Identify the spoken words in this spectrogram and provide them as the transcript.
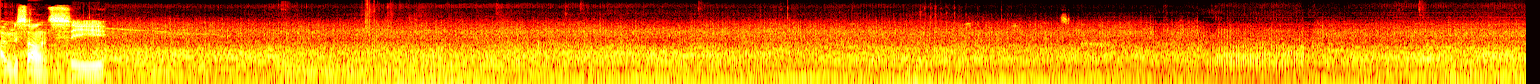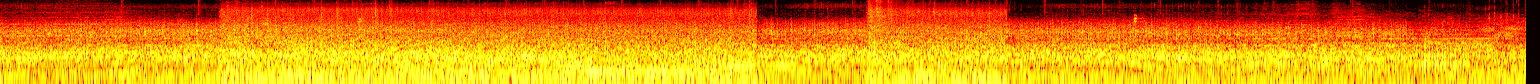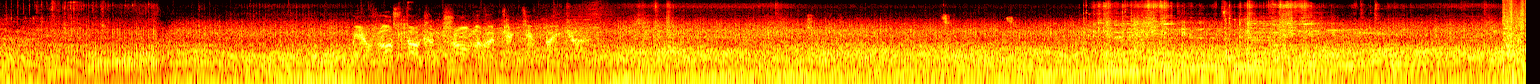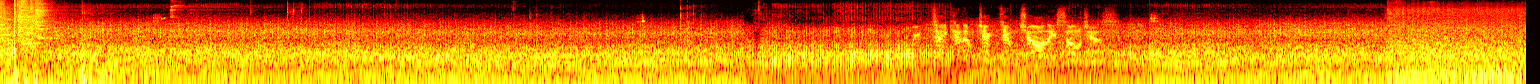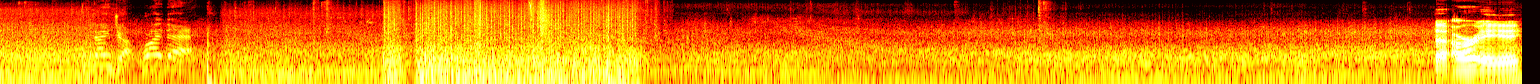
I'm just on C. We have lost our control of objective Baker. We've taken objective Charlie, soldiers. Right there. That RAA?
